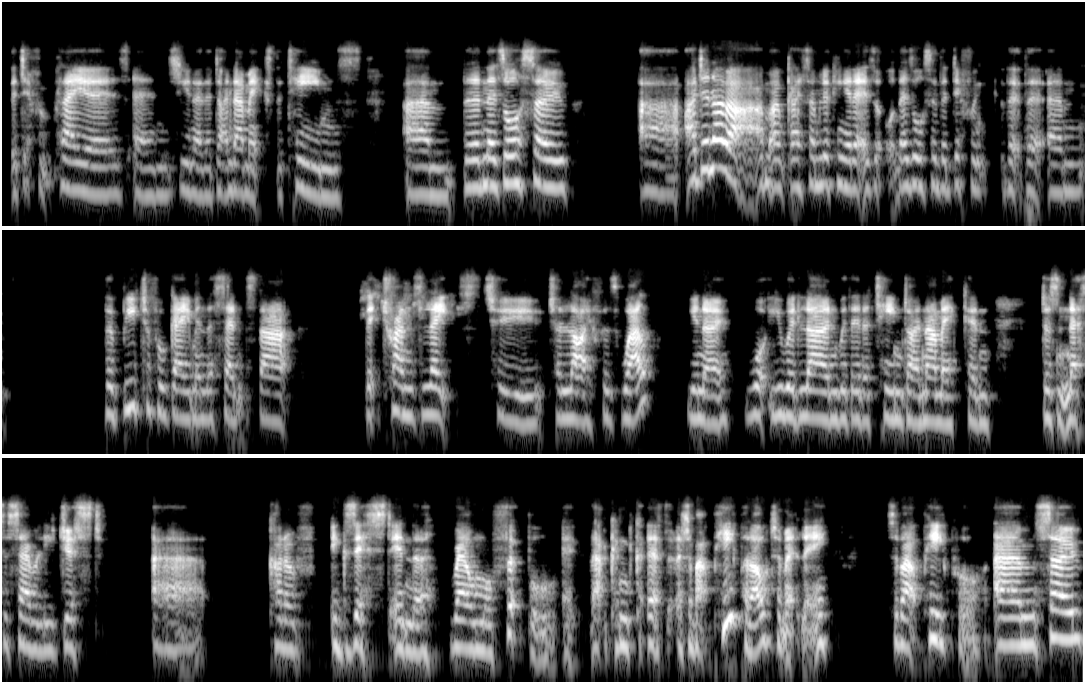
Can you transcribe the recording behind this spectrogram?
the different players, and you know the dynamics, the teams. Um, but then there's also uh, I don't know. I, I, guess I'm looking at it as there's also the different the the um the beautiful game in the sense that it translates to to life as well. You know what you would learn within a team dynamic and doesn't necessarily just uh, kind of exist in the realm of football. It, that can it's, about people ultimately. It's about people. Um, so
